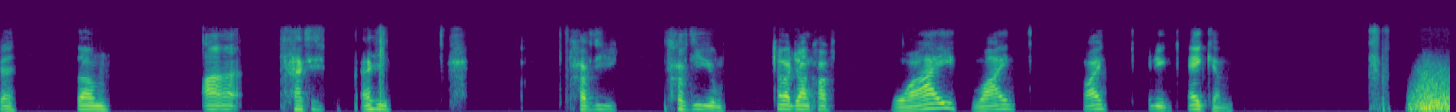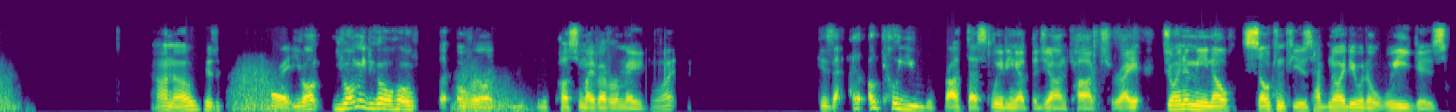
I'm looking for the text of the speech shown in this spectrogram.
Okay. So, um. Uh. Actually, actually. Have you? Have you? How about John Cox? Why? Why? Why did you hate him? I don't know because all right, you want you want me to go over, over like the custom I've ever made What? because I'll tell you the process leading up to John Cox. Right, join Amino, so confused, have no idea what a league is.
